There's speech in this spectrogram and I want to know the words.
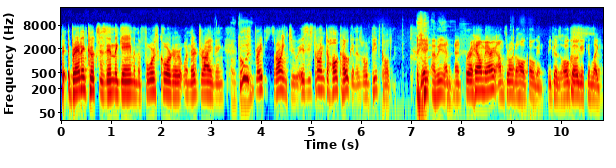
Brandin Cooks is in the game in the fourth quarter when they're driving. Who is. Brady throwing to? Is he throwing to Hulk Hogan? Is what Pete called him. Yeah, I mean, And, and for a hail mary, I'm throwing to Hulk Hogan because Hulk Hogan can like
